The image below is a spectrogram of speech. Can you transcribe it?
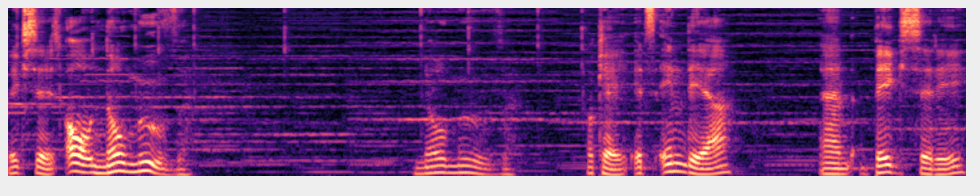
Big cities. Oh, no move. No move. Okay, it's India and big city.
